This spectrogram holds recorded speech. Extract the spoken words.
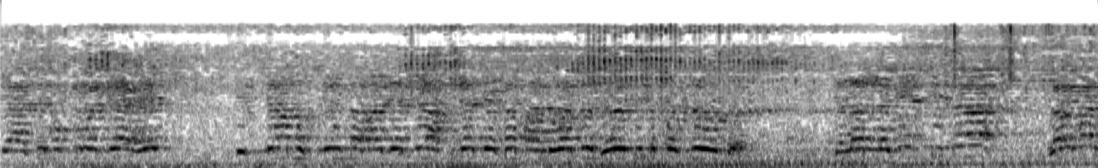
ते असे मुख्यमंत्री आहेत. त्या मुस्लिम समाजाच्या आपल्याच एका बांधवाचं घर तिथं पडलं होतं त्याला लगेच तिथं घर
